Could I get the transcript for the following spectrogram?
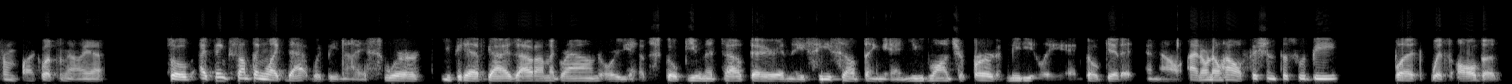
From Apocalypse Now, yeah. So I think something like that would be nice, where you could have guys out on the ground, or you have scope units out there, and they see something, and you launch a bird immediately and go get it. And now I don't know how efficient this would be, but with all the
